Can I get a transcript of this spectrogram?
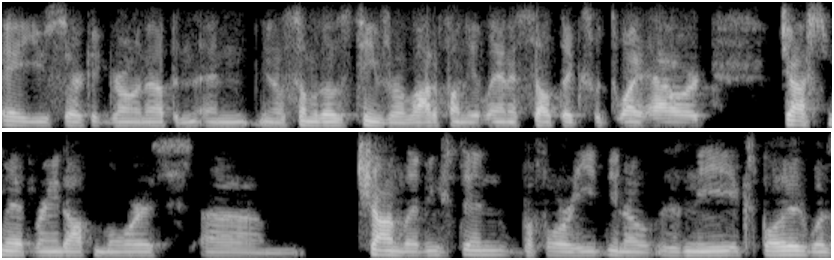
AU circuit growing up, and and you know some of those teams were a lot of fun. The Atlanta Celtics with Dwight Howard, Josh Smith, Randolph Morris, um, Shaun Livingston before he, you know, his knee exploded was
